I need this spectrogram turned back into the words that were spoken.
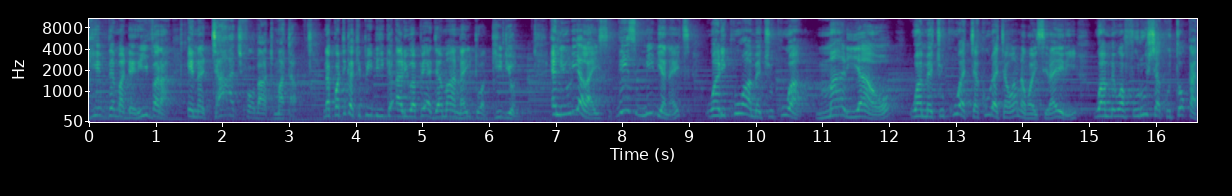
gave them a deliverer and a judge for that matter. Na katika kipindi hiki aliwapea jamaa anaitwa gideon. And you realize these midianites walikuwa wamechukua mali yao wamechukua chakula cha wana wa Israeli, wamewafurusha kutoka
